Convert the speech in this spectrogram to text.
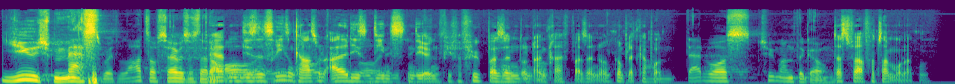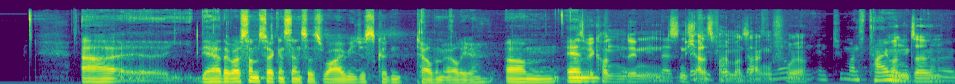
Huge mess with lots of services that Wir hatten dieses Riesenchaos mit all diesen Diensten, die irgendwie verfügbar sind und angreifbar sind und komplett kaputt. That was two months ago. Das war vor zwei Monaten. Uh, yeah, there were some circumstances why we just couldn't tell them earlier. Um, Also wir and konnten denen das nicht alles auf einmal sagen früher. In two months' time, Und, we're ähm, gonna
